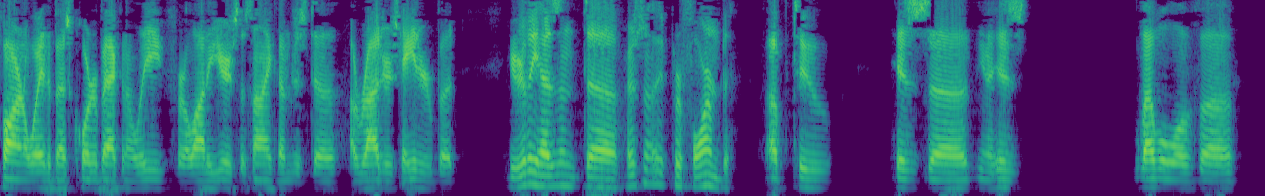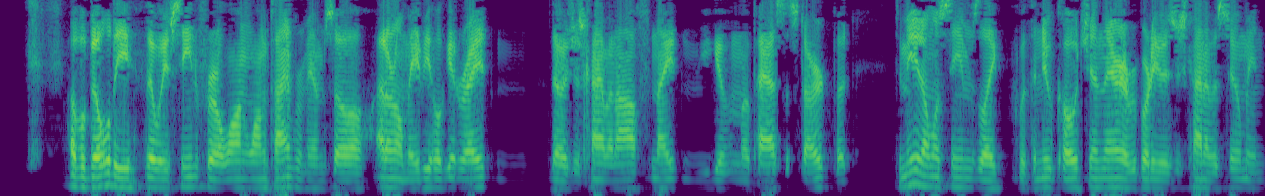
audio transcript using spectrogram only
far and away the best quarterback in the league for a lot of years. So it's not like I'm just a, a Rodgers hater, but he really hasn't uh, hasn't really performed up to his uh, you know his level of uh, of ability that we've seen for a long, long time from him. So I don't know. Maybe he'll get right. That was just kind of an off night, and you give him a pass to start. But to me, it almost seems like with the new coach in there, everybody was just kind of assuming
